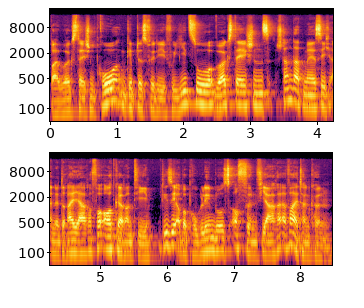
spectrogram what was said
Bei Workstation Pro gibt es für die Fujitsu Workstations standardmäßig eine 3 Jahre Vor-Ort-Garantie, die Sie aber problemlos auf 5 Jahre erweitern können.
